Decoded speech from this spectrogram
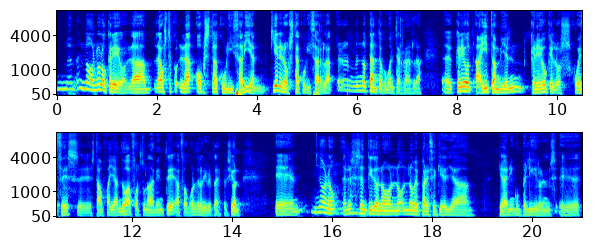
No, no lo creo. La, la, obstaculizarían, quieren obstaculizarla, pero no tanto como enterrarla. creo, ahí también creo que los jueces están fallando, afortunadamente, a favor de la libertad de expresión. no, no, en ese sentido no, no, no me parece que haya que haya ningún peligro, eh,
